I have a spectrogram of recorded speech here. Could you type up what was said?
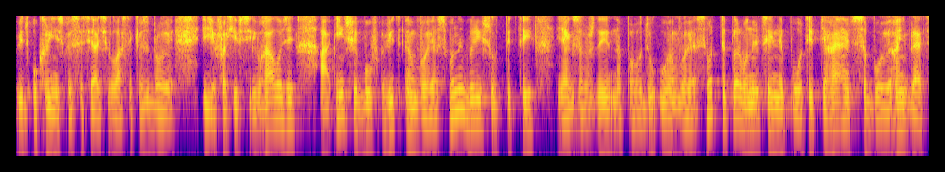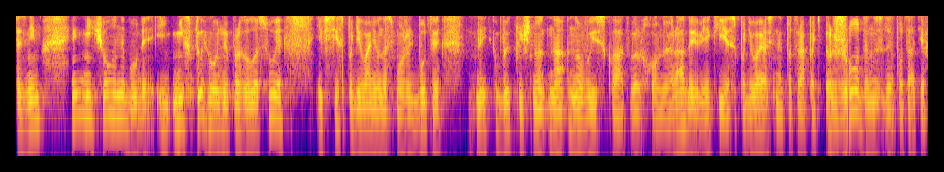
від Української асоціації власників зброї і фахівців галузі, а інший був від МВС. Вони вирішили піти, як завжди, на поводу у МВС. От тепер вони цей непотріб тягають з собою, ганьбляться з ним, і нічого не буде. І ніхто його не проголосує. І всі сподівання у нас можуть бути виключно на новий склад Верховної Ради, в який я сподіваюся, не потрапить жоден з депутатів,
